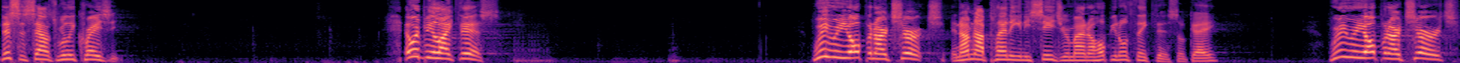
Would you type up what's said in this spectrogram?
This is, sounds really crazy. It would be like this. We reopen our church, and I'm not planting any seeds in your mind. I hope you don't think this, okay? We reopen our church,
